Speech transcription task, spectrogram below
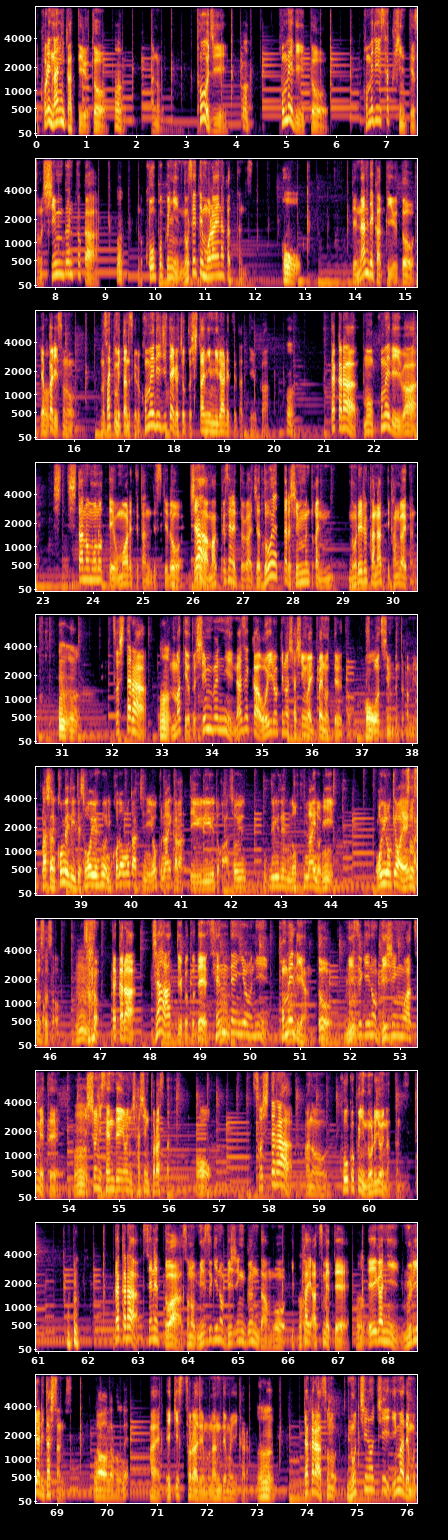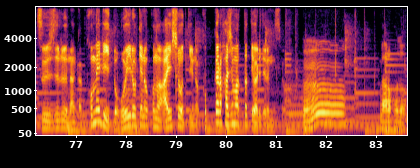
でこれ何かっていうとうん。あの当時、うんコメディとコメディ作品ってその新聞とか広告に載せてもらえなかったんです。ほう。でなんでかっていうとやっぱりその、まあさっきも言ったんですけどコメディ自体がちょっと下に見られてたっていうか、うん。だからもうコメディはし下のものって思われてたんですけどじゃあ、うんマック・セネットがじゃあどうやったら新聞とかに載れるかなって考えたんです。うんうん。そしたらうん。待てよと。新聞になぜかお色気の写真はいっぱい載ってると。スポーツ新聞とか見ると。確かにコメディってそういうふうに子供たちに良くないからっていう理由とかそういう理由で載ってないのにお色気はええんそうかいと。そうそうそううん。そう。だからじゃあっていうことで宣伝用にコメディアンと水着の美人を集めてうん。一緒に宣伝用に写真撮らせた。んです、おう。そしたらあの広告に載るようになったんです。だからセネットはその水着の美人軍団をいっぱい集めてうん、映画に無理やり出したんです。ああなるほどね。はい。エキストラでも何でもいいから。うん。だからその後々今でも通ずるなんかコメディとお色気のこの相性っていうのはここから始まったって言われてるんですよ。うーん。なるほど。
